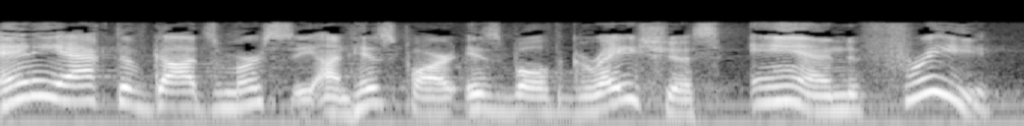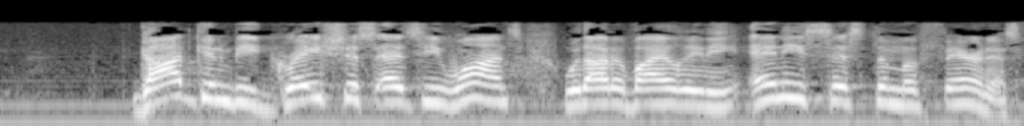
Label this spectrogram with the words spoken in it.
any act of God's mercy on his part is both gracious and free. God can be gracious as he wants without violating any system of fairness.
